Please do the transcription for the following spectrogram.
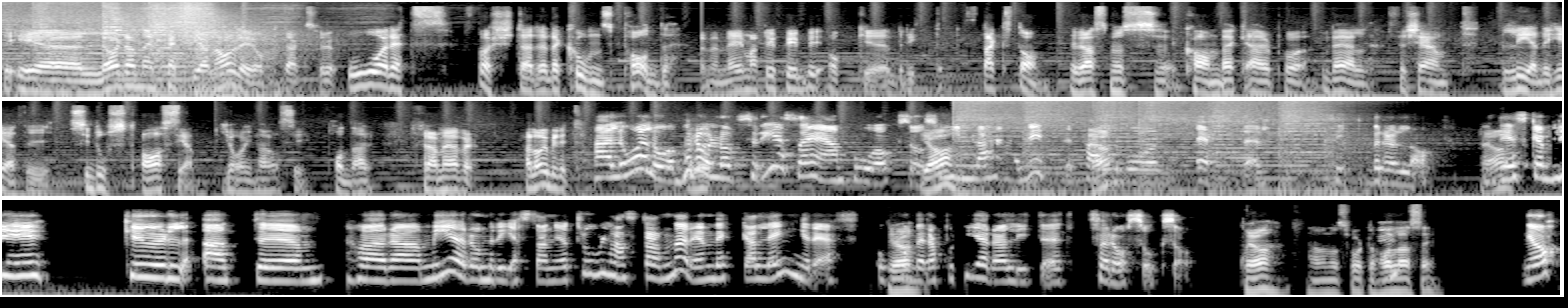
Det är lördagen den 6 januari och dags för årets första redaktionspodd med mig Martin Schibbye och eh, Britt Stakston. Rasmus Kahnbäck är på välförtjänt ledighet i Sydostasien. Joinar oss i poddar framöver. Hallå Britt! Hallå hallå! Bröllopsresa är han på också. Ja. Så himla härligt ett Ja. halvår efter sitt bröllop. Ja. Det ska bli kul att eh, höra mer om resan. Jag tror han stannar en vecka längre och Ja. kommer rapportera lite för oss också. Ja, han har nog svårt att hålla sig. Ja,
